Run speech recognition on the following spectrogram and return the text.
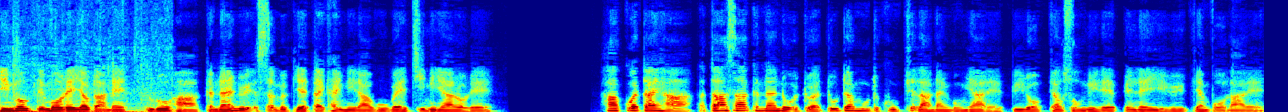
ရေငုပ်တင်မောတဲ့ရောက်တာနဲ့သူတို့ဟာကနန်းတွေအဆက်မပြတ်တိုက်ခိုက်နေတာကိုပဲကြည့်နေရတော့တယ်ဟာကွက်တိုင်းဟာအသားစားကနန်းတို့အတွက်တိုးတက်မှုတစ်ခုဖြစ်လာနိုင်ပုံရတယ်ပြီးတော့ပျောက်ဆုံးနေတဲ့ပင်လယ်ရေတွေပြန်ပေါ်လာတယ်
